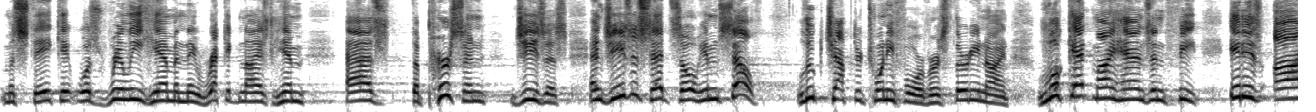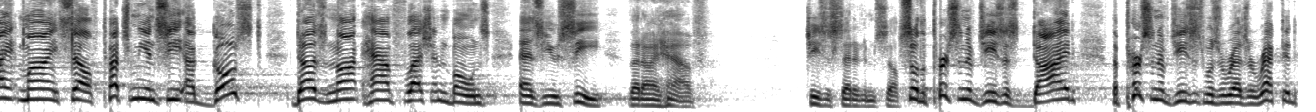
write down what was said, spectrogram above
mistake, it was really him, and they recognized him as the person Jesus. And Jesus said so himself. Luke chapter 24, verse 39. Look at my hands and feet. It is I myself. Touch me and see. A ghost does not have flesh and bones as you see that I have. Jesus said it himself. So the person of Jesus died, the person of Jesus was resurrected,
